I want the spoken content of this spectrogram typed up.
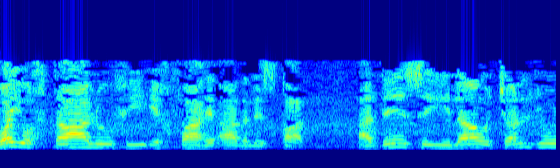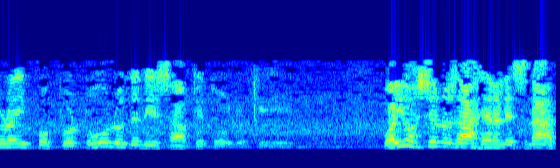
ويحتال في اخفاء هذا الاسقاط اده سیلاو چل جوړی په پټولو د دې ساقطولو کې ويحسن ظاهر الاسناد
